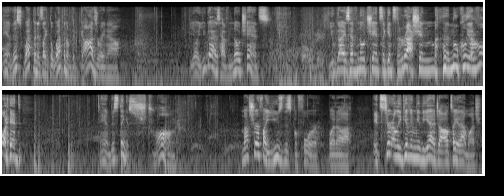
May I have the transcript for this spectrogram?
Damn, this weapon is like the weapon of the gods right now. Yo, you guys have no chance. You guys have no chance against Russian nuclear warhead. Damn, this thing is strong. I'm not sure if I used this before, but uh, it's certainly giving me the edge, I'll tell you that much.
